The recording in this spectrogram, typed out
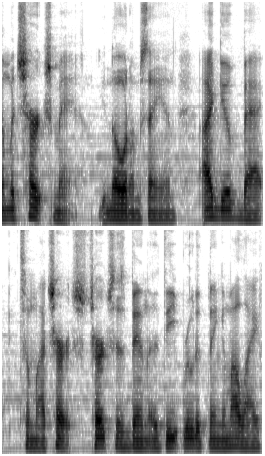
am a church man. You know what I'm saying? I give back to my church. Church has been a deep rooted thing in my life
